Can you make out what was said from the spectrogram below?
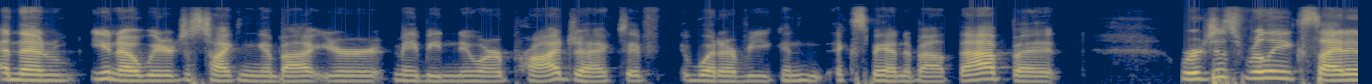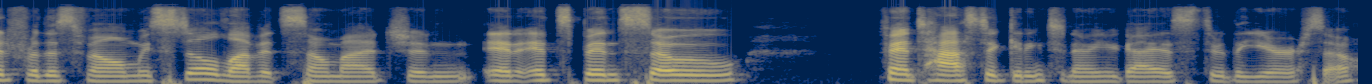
and then you know we were just talking about your maybe newer project if whatever you can expand about that but we're just really excited for this film we still love it so much and, and it's been so fantastic getting to know you guys through the year so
